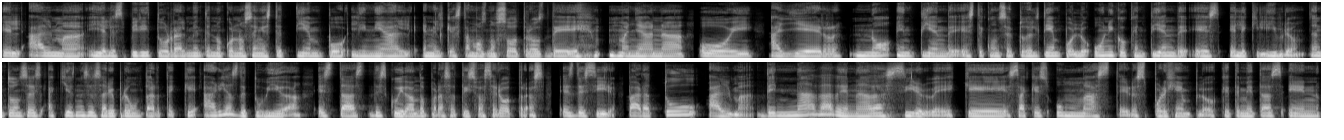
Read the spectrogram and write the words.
El alma y el espíritu realmente no conocen este tiempo lineal en el que estamos nosotros de mañana, hoy, ayer, no entiende este concepto del tiempo, lo único que entiende es el equilibrio. Entonces aquí es necesario preguntarte qué áreas de tu vida estás descuidando para satisfacer hacer otras. Es decir, para tu alma, de nada, de nada sirve que saques un máster, por ejemplo, que te metas en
